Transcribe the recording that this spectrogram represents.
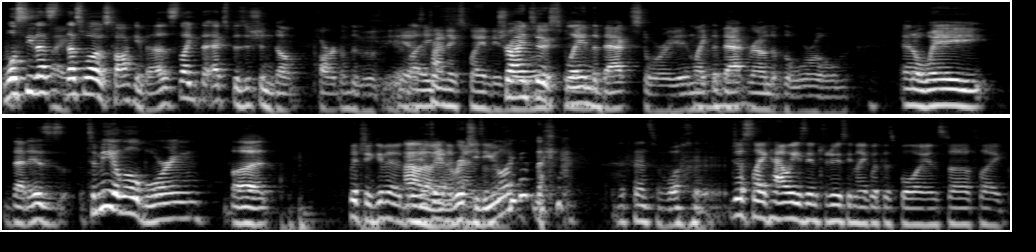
Well, see, that's Like- that's what I was talking about. It's like the exposition dump part of the movie. Yeah, like, trying to explain these. trying to explain the backstory and like the mm-hmm. background of the world in a way that is to me a little boring. But Richie, give it. A, I don't know. Yeah, a Richie, do you like it? Defensive one. Just like how he's introducing like with this boy and stuff, like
